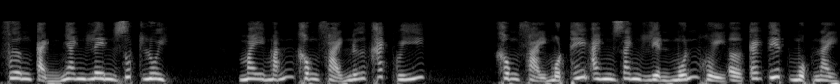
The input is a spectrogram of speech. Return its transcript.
Phương cảnh nhanh lên rút lui. May mắn không phải nữ khách quý. Không phải một thế anh danh liền muốn hủy ở cái tiết mục này.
